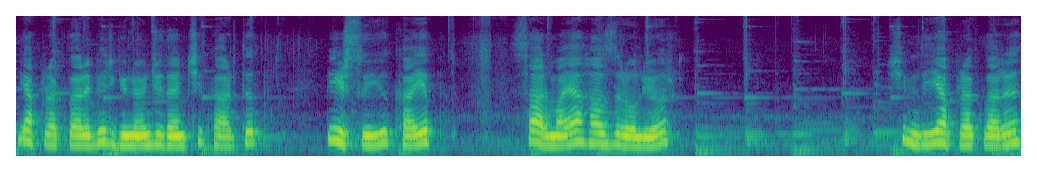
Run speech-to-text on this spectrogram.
Yaprakları bir gün önceden çıkartıp bir suyu kayıp sarmaya hazır oluyor. Şimdi yaprakları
